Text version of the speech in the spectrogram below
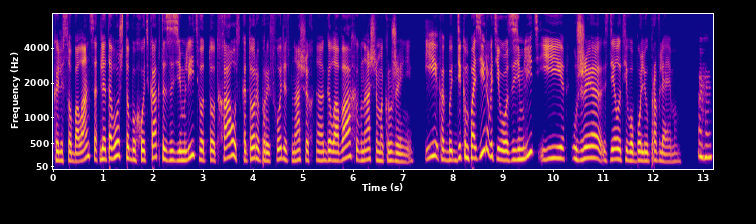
колесо баланса, для того, чтобы хоть как-то заземлить вот тот хаос, который происходит в наших э, головах и в нашем окружении и как бы декомпозировать его, заземлить и уже сделать его более управляемым. Угу.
